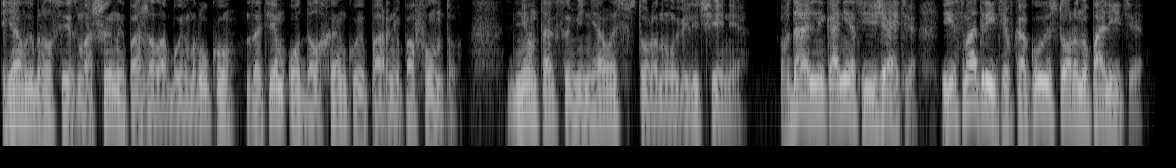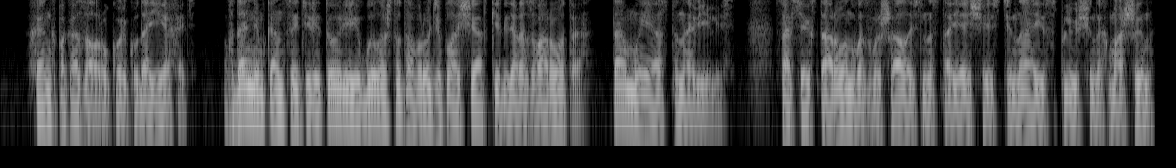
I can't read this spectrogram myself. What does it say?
Я выбрался из машины, пожал обоим руку, затем отдал Хэнку и парню по фунту. Днем такса менялась в сторону увеличения. «В дальний конец езжайте и смотрите, в какую сторону полите!» Хэнк показал рукой, куда ехать. В дальнем конце территории было что-то вроде площадки для разворота, там мы и остановились. Со всех сторон возвышалась настоящая стена из сплющенных машин,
